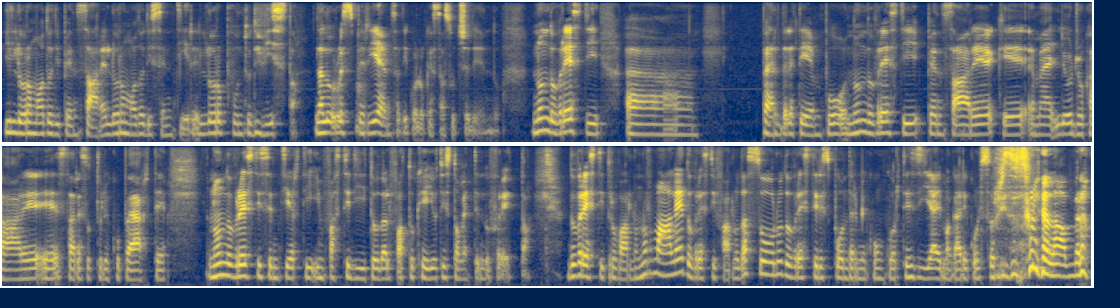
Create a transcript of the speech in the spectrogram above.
il loro modo di pensare, il loro modo di sentire, il loro punto di vista, la loro esperienza di quello che sta succedendo. Non dovresti eh, perdere tempo, non dovresti pensare che è meglio giocare e stare sotto le coperte, non dovresti sentirti infastidito dal fatto che io ti sto mettendo fretta. Dovresti trovarlo normale, dovresti farlo da solo, dovresti rispondermi con cortesia e magari col sorriso sulle labbra.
